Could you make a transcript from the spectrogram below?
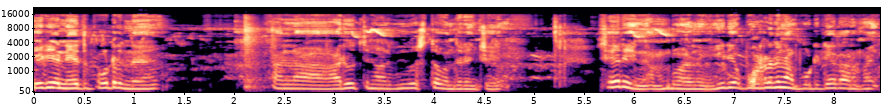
வீடியோ நேற்று போட்டிருந்தேன். அதில் அறுபத்தி நாலு வியூஸ் தான் வந்துருந்துச்சு. சரி நம்ம வீடியோ போடுறது நான் போட்டுகிட்டே தான் இருப்பேன்.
